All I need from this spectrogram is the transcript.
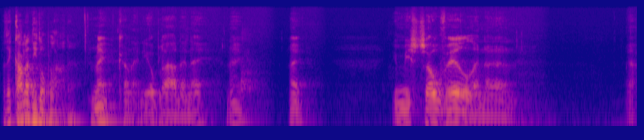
Want ik kan het niet opladen. Nee, ik kan het niet opladen, nee. Nee, nee. Je mist zoveel en... Uh, ja,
